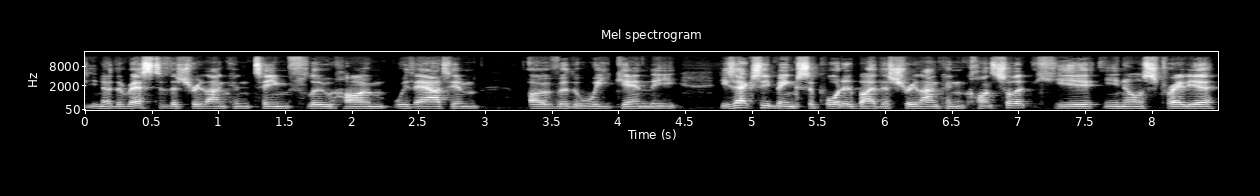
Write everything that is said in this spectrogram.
you know, the rest of the Sri Lankan team flew home without him over the weekend. The he's actually being supported by the Sri Lankan consulate here in Australia.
